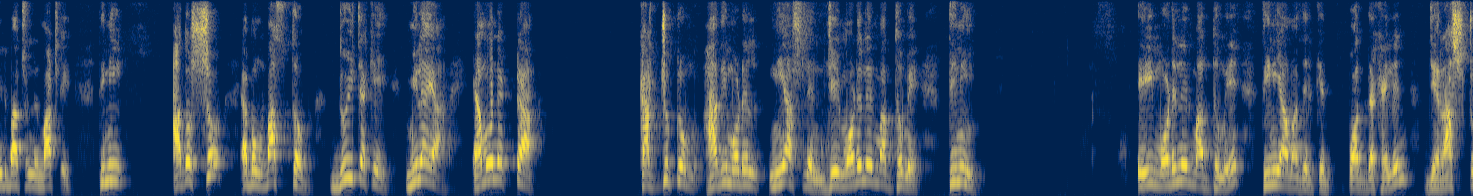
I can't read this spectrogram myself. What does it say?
নির্বাচনের মাঠে। তিনি আদর্শ এবং বাস্তব দুইটাকে মিলাইয়া এমন একটা কার্যক্রম হাদি মডেল নিয়ে আসলেন, যে মডেলের মাধ্যমে তিনি, এই মডেলের মাধ্যমে তিনি আমাদেরকে পথ দেখাইলেন যে রাষ্ট্র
